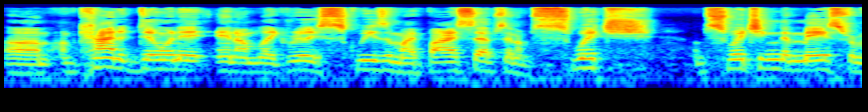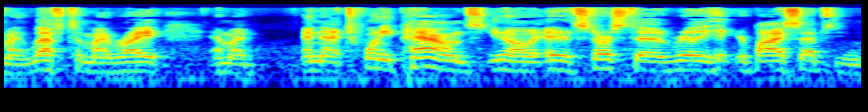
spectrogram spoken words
um, I'm kind of doing it and I'm like really squeezing my biceps and I'm switch I'm switching the mace from my left to my right and my and that 20 pounds you know it starts to really hit your biceps and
